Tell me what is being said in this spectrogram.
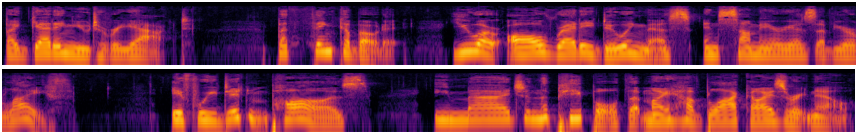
by getting you to react. But think about it. You are already doing this in some areas of your life. If we didn't pause, imagine the people that might have black eyes right now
